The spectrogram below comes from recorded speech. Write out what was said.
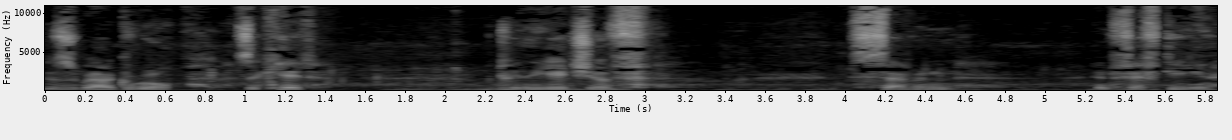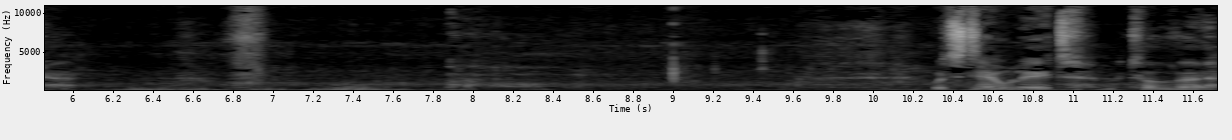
This is where I grew up as a kid, between the age of 7 and 15. Would stay out late till the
